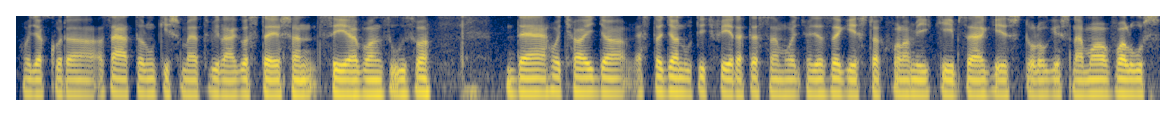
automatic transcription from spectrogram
hogy akkor a, az általunk ismert világ az teljesen szél van zúzva. De hogyha így a, ezt a gyanút így félreteszem, hogy, hogy az egész csak valami képzelgés dolog, és nem a valós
